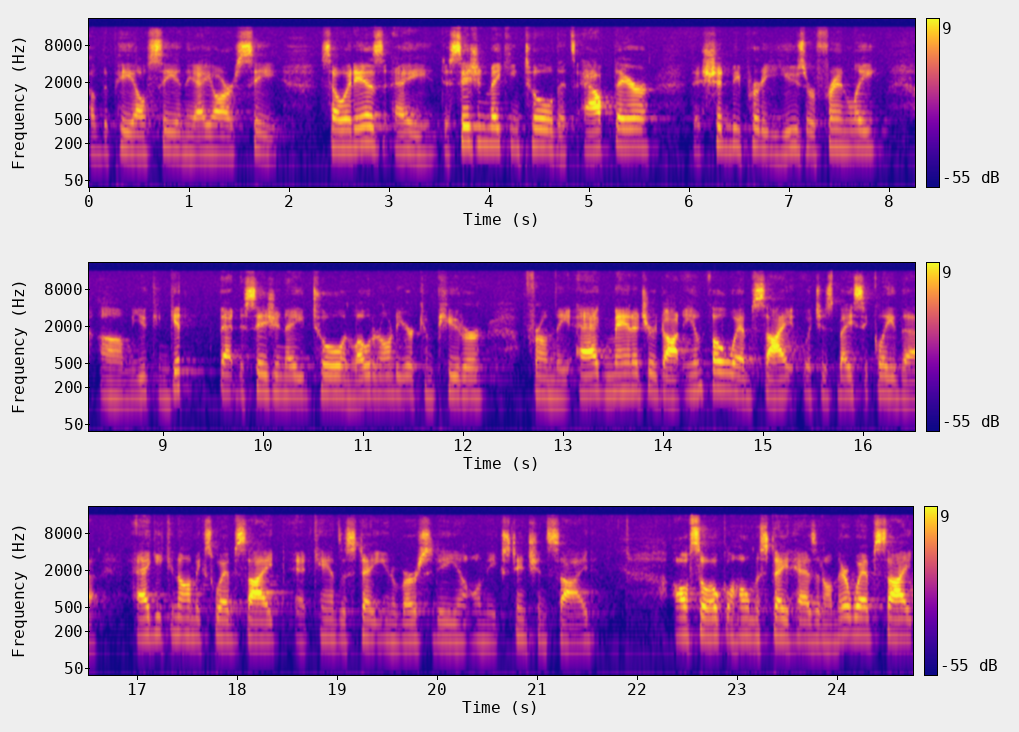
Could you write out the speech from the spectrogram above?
of the PLC and the ARC. So it is a decision-making tool that's out there that should be pretty user-friendly. Um, you can get that decision aid tool and load it onto your computer from the agmanager.info website, which is basically the ag economics website at Kansas State University on the extension side. Also, Oklahoma State has it on their website.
